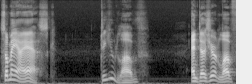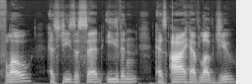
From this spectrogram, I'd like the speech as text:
So may I ask, do you love? And does your love flow, as Jesus said, even as I have loved you?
